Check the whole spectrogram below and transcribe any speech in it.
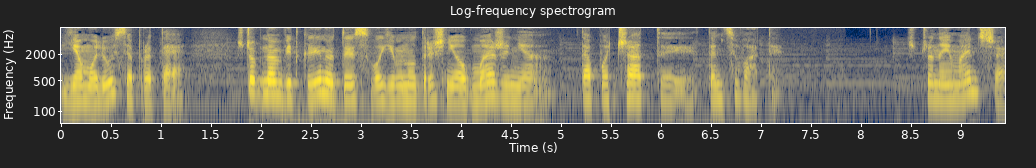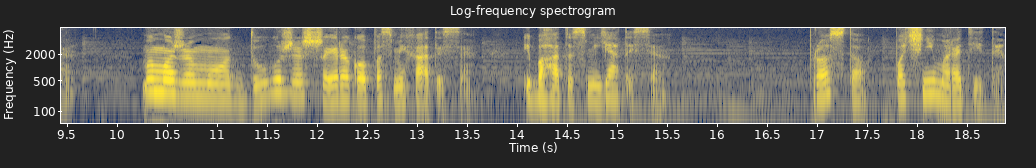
Я молюся про те, щоб нам відкинути свої внутрішні обмеження та почати танцювати. Щонайменше ми можемо дуже широко посміхатися і багато сміятися. Просто почнімо радіти.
